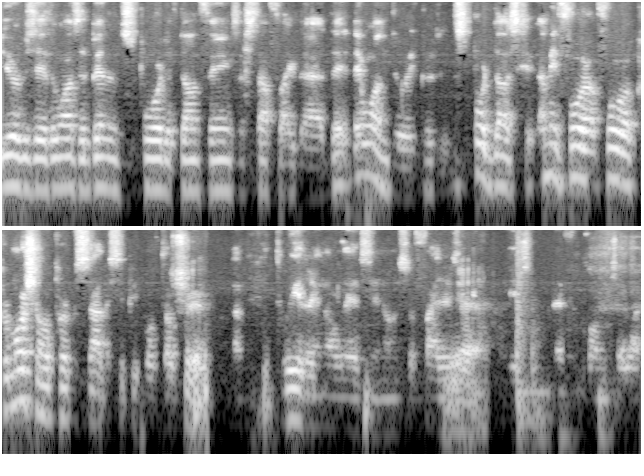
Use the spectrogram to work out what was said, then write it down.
Usually, the ones that've been in sport have done things and stuff like that. They, they won't do it because the sport does. I mean, for for promotional purposes, obviously, people talk Sure. about Twitter and all this, you know. So fighters, Yeah. engage in that and call.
